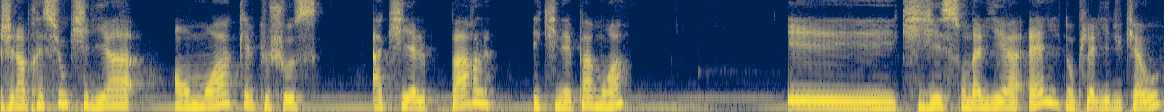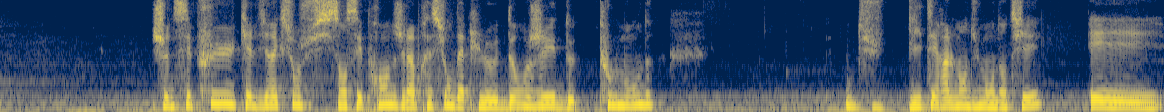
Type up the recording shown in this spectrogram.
J'ai l'impression qu'il y a en moi quelque chose à qui elle parle et qui n'est pas moi. Et qui est son allié à elle, donc l'allié du chaos. Je ne sais plus quelle direction je suis censée prendre. J'ai l'impression d'être le danger de tout le monde. Du, littéralement du monde entier. Et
